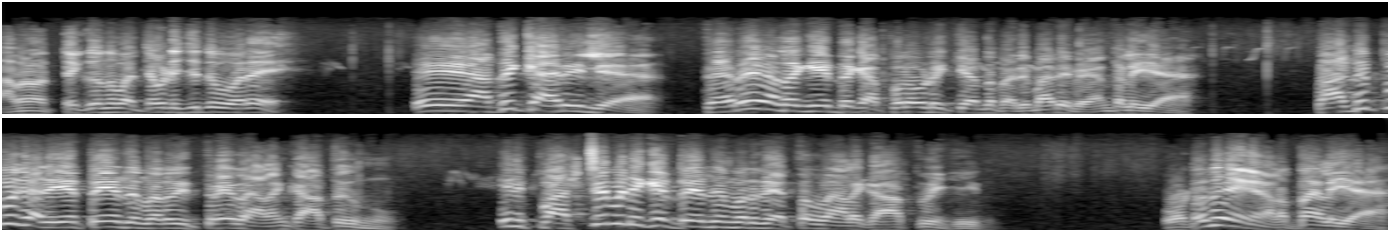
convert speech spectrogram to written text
അവൻ ഒറ്റയ്ക്കൊന്ന് പച്ച പിടിച്ചിട്ട് പോരെ? ഏ അത് കാര്യമില്ല. തിരയിളങ്ങിയിട്ട് കപ്പലോടിക്കാത്ത പരിപാടി വേണ്ടളിയ. പഠിപ്പ് കഴിയട്ടെ എന്ന് പറഞ്ഞ് ഇത്രയും നാളം കാത്തു നിന്നു. ഇനി പച്ച പിടിക്കട്ടെ എന്ന് പറഞ്ഞ് എത്ര നാളെ കാത്തു വെക്കും ഉടനെ നടത്താളിയ.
